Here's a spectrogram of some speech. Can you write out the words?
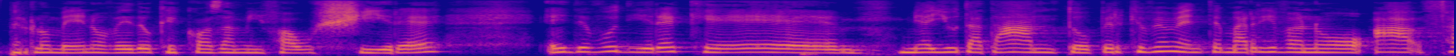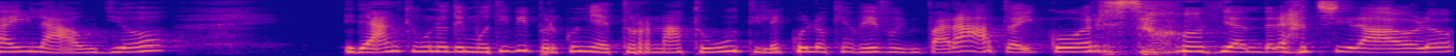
perlomeno vedo che cosa mi fa uscire e devo dire che mi aiuta tanto perché ovviamente mi arrivano a file audio ed è anche uno dei motivi per cui mi è tornato utile quello che avevo imparato ai corso di Andrea Ciraulo,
